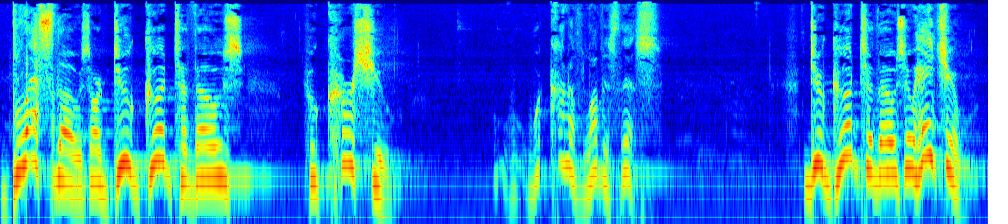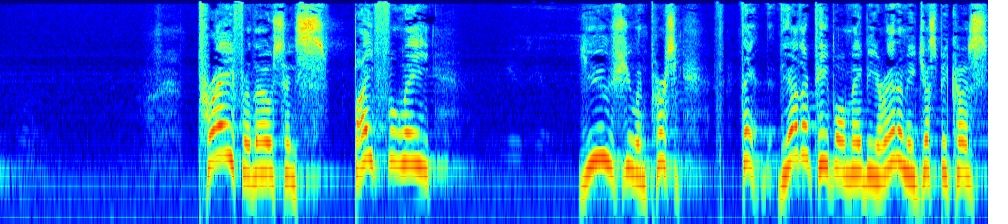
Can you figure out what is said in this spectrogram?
Bless those or do good to those who curse you. What kind of love is this? Do good to those who hate you. Pray for those who spitefully use you and persecute. The other people may be your enemy just because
